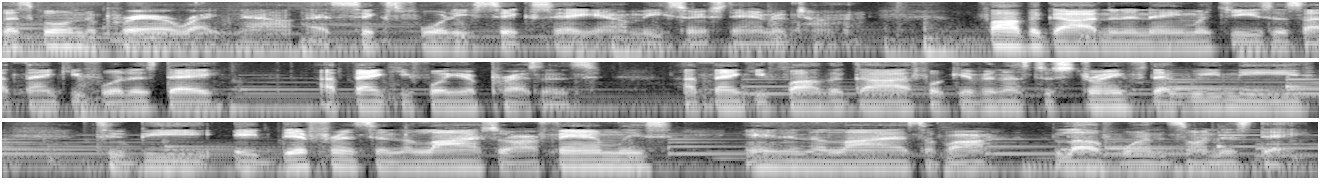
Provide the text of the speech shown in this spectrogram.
Let's go into prayer right now at 6:46 a.m. Eastern Standard Time. Father God, in the name of Jesus, I thank you for this day. I thank you for your presence. I thank you, Father God, for giving us the strength that we need to be a difference in the lives of our families and in the lives of our loved ones on this day.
